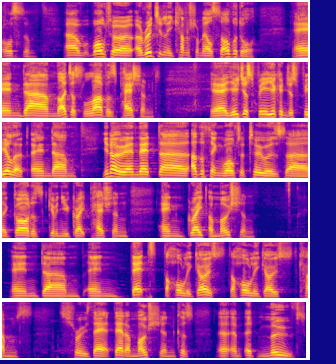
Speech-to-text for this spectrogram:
Awesome. uh, Walter originally comes from El Salvador, and um, I just love his passion. Yeah, you just feel you can just feel it, and um, you know, and that uh, other thing, Walter, too, is uh, God has given you great passion and great emotion, and um, and that's the Holy Ghost. The Holy Ghost comes through that that emotion because uh, um, it moves.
